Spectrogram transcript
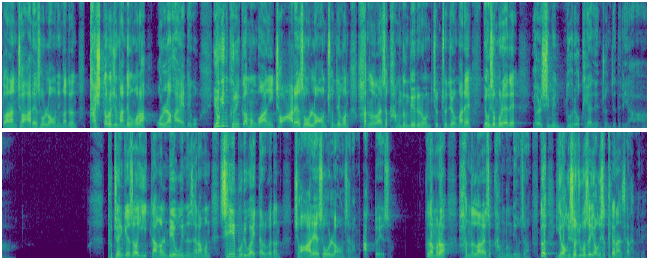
또 하나는 저 아래에서 올라오는 인간들은 다시 떨어지면 안 되고 뭐라? 올라가야 되고 여긴 그러니까 뭔가 아니 저 아래에서 올라온 존재건 하늘나라에서 강등 내려온 존재건 간에 여기서 뭘 해야 돼? 열심히 노력해야 되는 존재들이야. 부처님께서 이 땅을 메우고 있는 사람은 세 부류가 있다 그러거든. 저 아래에서 올라온 사람, 악도에서. 그 다음 뭐라? 하늘나라에서 강등되온 사람. 또 여기서 죽어서 여기서 태어난 사람이래.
